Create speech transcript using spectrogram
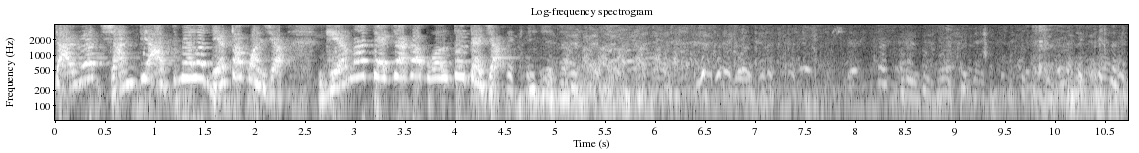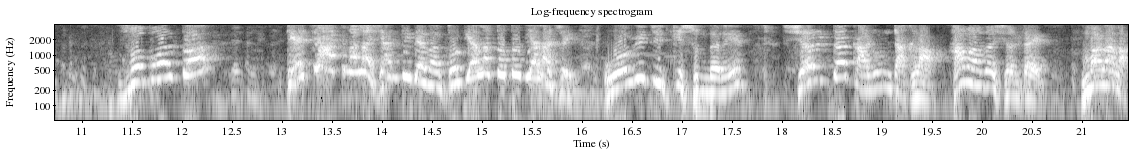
दहाव्यात शांती आत्म्याला देता कोणच्या? गेला त्याच्या का बोलतो त्याच्या? जो बोलतो त्याच्या आत्म्याला शांती देणार. तो गेला तो तो गेलाच आहे. ओवीच इतकी सुंदर आहे. शर्ट काढून टाकला. हा माझा शर्ट आहे. मळाला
